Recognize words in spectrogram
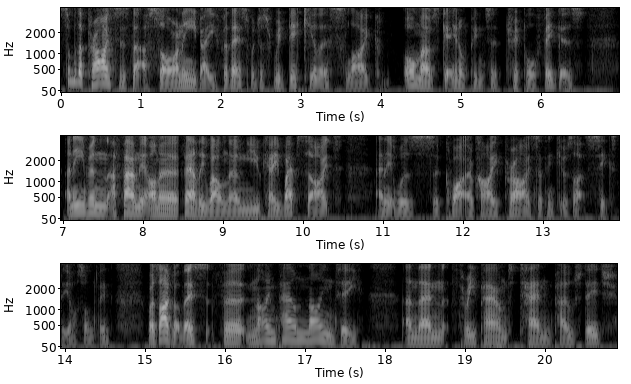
Some of the prices that I saw on eBay for this were just ridiculous, like almost getting up into triple figures. And even I found it on a fairly well known UK website, and it was quite a high price. I think it was like 60 or something. Whereas I got this for £9.90 and then £3.10 postage.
